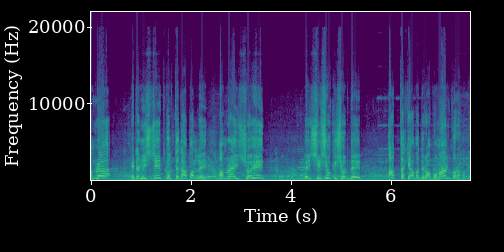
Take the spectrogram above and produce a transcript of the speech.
আমরা এটা নিশ্চিত করতে না পারলে আমরা এই শহীদ এই শিশু কিশোরদের আত্মাকে আমাদের অপমান করা হবে।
